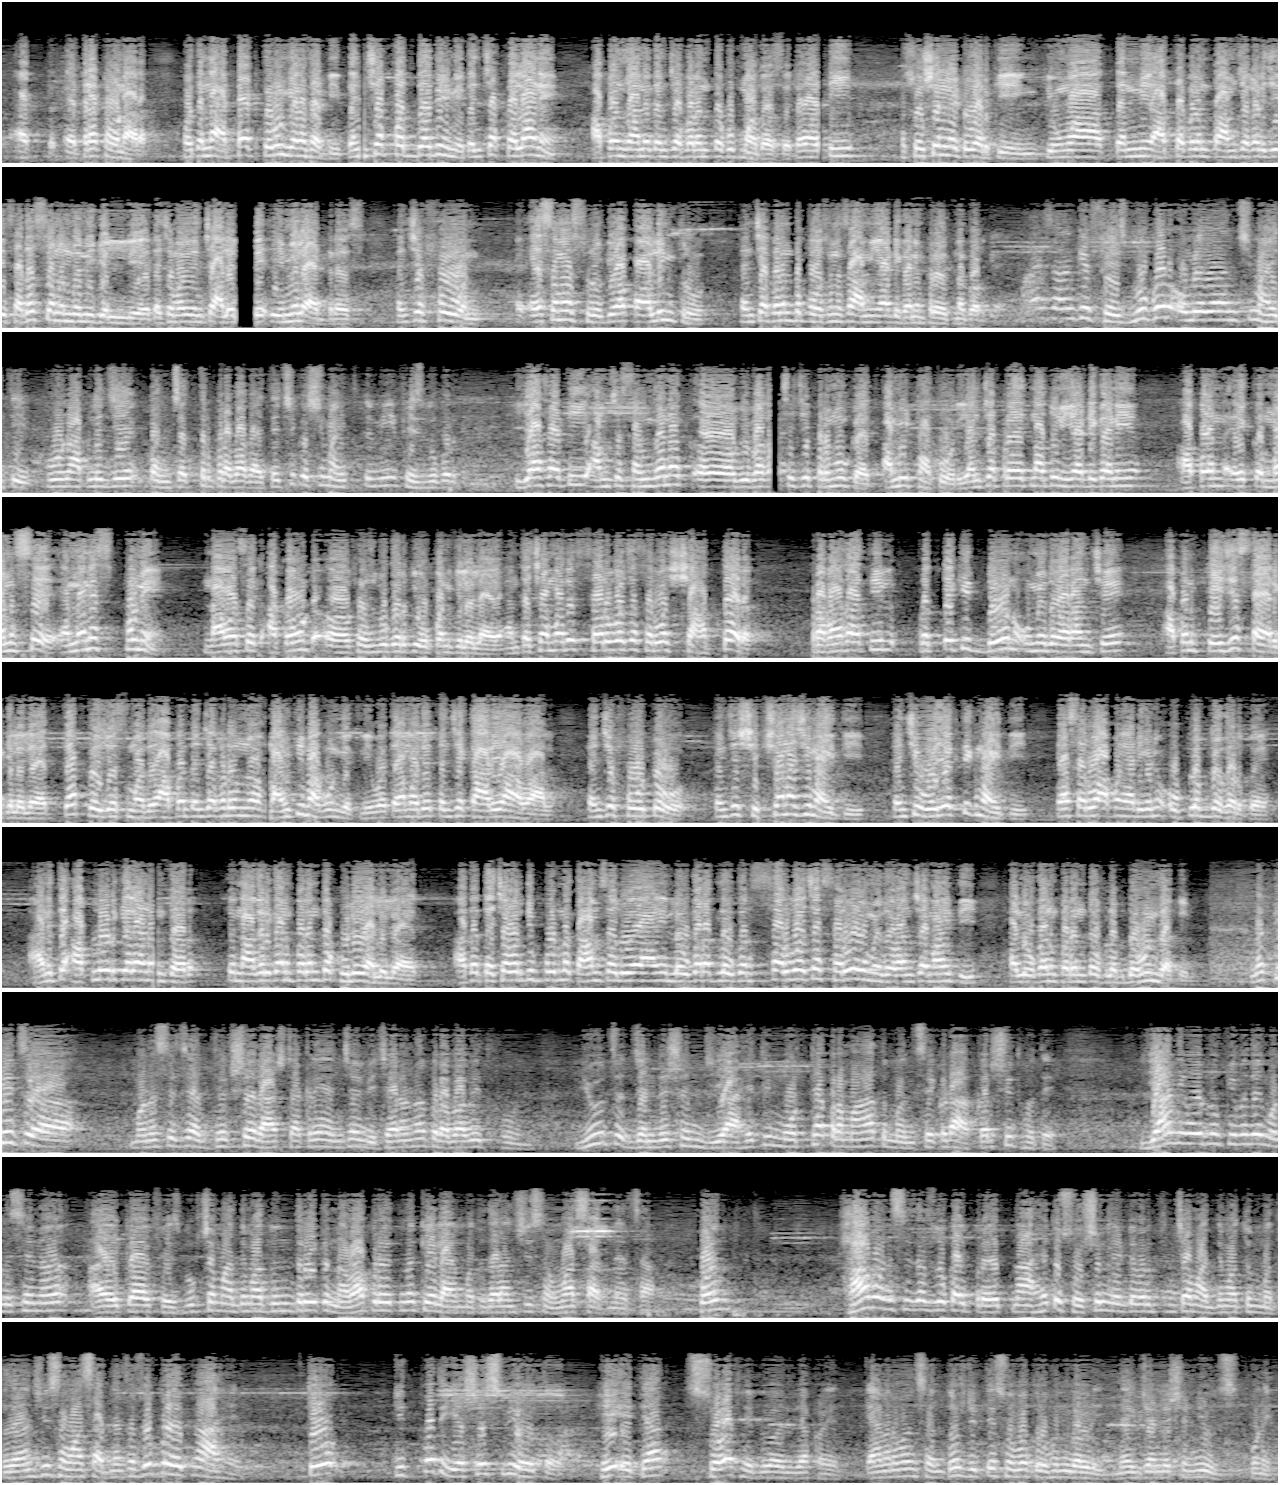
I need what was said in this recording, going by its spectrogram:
अट्रॅक्ट होणार व त्यांना अट्रॅक्ट करून घेण्यासाठी त्यांच्या पद्धतीने त्यांच्या कलाने आपण जाणे त्यांच्यापर्यंत खूप महत्वाचं आहे. त्यासाठी सोशल नेटवर्किंग किंवा त्यांनी आतापर्यंत आमच्याकडे जी सदस्य नोंदणी केलेली आहे त्याच्यामध्ये त्यांचे आलेले ईमेल ऍड्रेस त्यांचे phone S M S through किंवा कॉलिंग थ्रू त्यांच्यापर्यंत पोहोचण्याचा आम्ही या ठिकाणी प्रयत्न करतो. मला सांग की फेसबुकवर उमेदवारांची माहिती पूर्ण आपले जे पंच्याहत्तर प्रभाग आहे त्याची कशी माहिती तुम्ही फेसबुकवर यासाठी आमचे संगणक विभागाचे जे प्रमुख आहेत अमित ठाकूर यांच्या प्रयत्नातून या ठिकाणी आपण एक Manase M N S Pune नावाचं एक अकाउंट फेसबुकवरती ओपन केलेलं आहे. आणि त्याच्यामध्ये सर्वच्या सर्व शहात्तर प्रभागातील प्रत्येकी दोन उमेदवारांचे आपण पेजेस तयार केलेले आहेत. त्या पेजेसमध्ये आपण त्यांच्याकडून माहिती मागून घेतली व त्यामध्ये त्यांचे कार्य अहवाल त्यांचे फोटो त्यांची शिक्षणाची माहिती त्यांची वैयक्तिक माहिती या सर्व आपण या ठिकाणी उपलब्ध करतोय. आणि ते अपलोड केल्यानंतर ते नागरिकांपर्यंत खुले झालेले आहेत. आता त्याच्यावरती पूर्ण काम चालू आहे आणि लवकरात लवकर सर्वच्या सर्व उमेदवारांच्या माहिती या लोकांपर्यंत उपलब्ध होऊन जातील. नक्कीच मनसेचे अध्यक्ष राज ठाकरे यांच्या विचारानं प्रभावित होऊन युथ जनरेशन जी आहे ती मोठ्या प्रमाणात मनसेकडे आकर्षित होते. या निवडणुकीमध्ये मनसेनं एक फेसबुकच्या माध्यमातून तर एक नवा प्रयत्न केलाय मतदारांशी संवाद साधण्याचा. पण हा मनसेचा जो काही प्रयत्न आहे तो सोशल नेटवर्किंगच्या माध्यमातून मतदारांशी संवाद साधण्याचा जो प्रयत्न आहे तो कितपत यशस्वी होतो हे येत्या सोळा फेब्रुवारीला कळेल. कॅमेरामॅन संतोष डित्ते सोबत Rohan Gawali next generation news Pune.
